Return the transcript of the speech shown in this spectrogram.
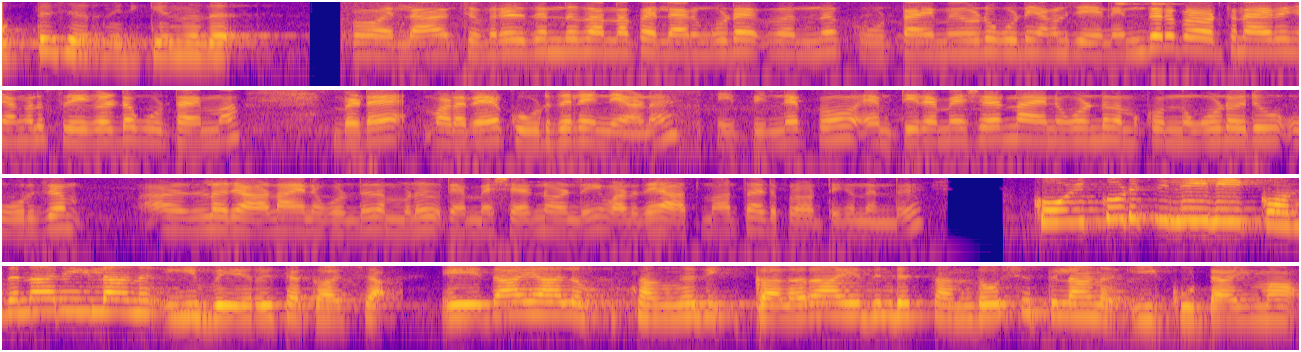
ഒത്തുചേർന്നിരിക്കുന്നത്. ഇപ്പോൾ എല്ലാ ചുമരെഴുതുന്നുണ്ടെന്ന് പറഞ്ഞപ്പോൾ എല്ലാവരും കൂടെ വന്ന് കൂട്ടായ്മയോട് കൂടി ഞങ്ങൾ ചെയ്യണം എന്തൊരു പ്രവർത്തനമായാലും ഞങ്ങൾ സ്ത്രീകളുടെ കൂട്ടായ്മ ഇവിടെ വളരെ കൂടുതൽ തന്നെയാണ്. പിന്നെ ഇപ്പോൾ എം ടി രമേശേട്ടനായതുകൊണ്ട് നമുക്കൊന്നും കൂടെ ഒരു ഊർജം ഉള്ള ഒരാളായതുകൊണ്ട് നമ്മൾ രമേശേട്ടന് വേണ്ടി വളരെ ആത്മാർത്ഥമായിട്ട് പ്രവർത്തിക്കുന്നുണ്ട്. കോഴിക്കോട് ജില്ലയിലെ കൊന്തനാരിയിലാണ് ഈ വേറിട്ട കാഴ്ച. ഏതായാലും സംഗതി കളറായതിന്റെ സന്തോഷത്തിലാണ് ഈ കൂട്ടായ്മ.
